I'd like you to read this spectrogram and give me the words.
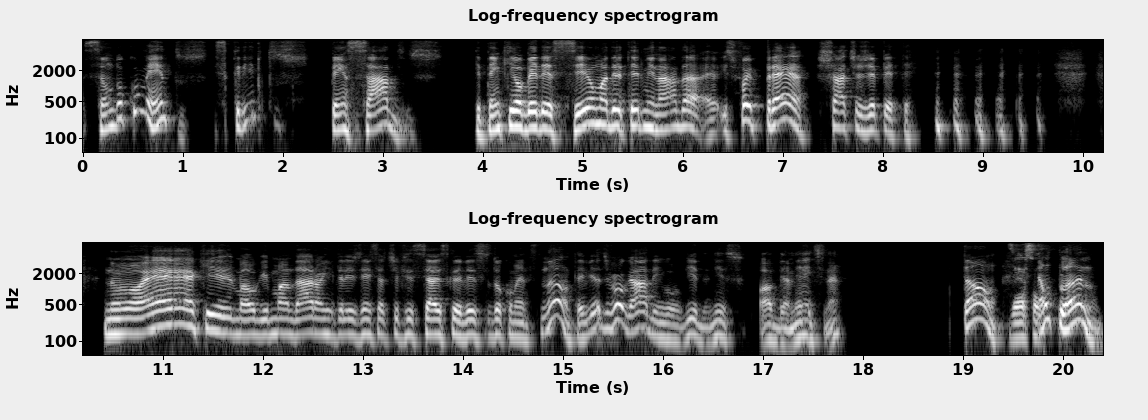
são documentos escritos, pensados, que tem que obedecer uma determinada. É, isso foi pré-chat GPT. Não é que mandaram a inteligência artificial escrever esses documentos. Não, teve advogado envolvido nisso, obviamente, né? Então, Essa... é um plano.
